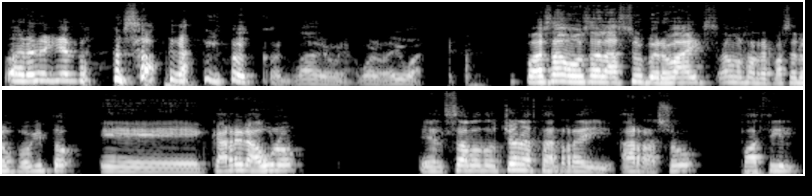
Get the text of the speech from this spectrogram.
Parece que estamos hablando con. Madre mía, bueno, da igual. Pasamos a las Superbikes. Vamos a repasar un poquito. Eh, carrera 1. El sábado Jonathan Rey arrasó. Fácil.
